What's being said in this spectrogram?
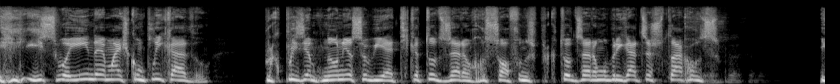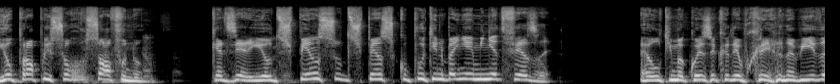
E isso ainda é mais complicado. Porque, por exemplo, na União Soviética todos eram russófonos porque todos eram obrigados a estudar russo. E eu próprio sou russófono. Quer dizer, eu dispenso, dispenso que o Putin venha em minha defesa. A última coisa que eu devo querer na vida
